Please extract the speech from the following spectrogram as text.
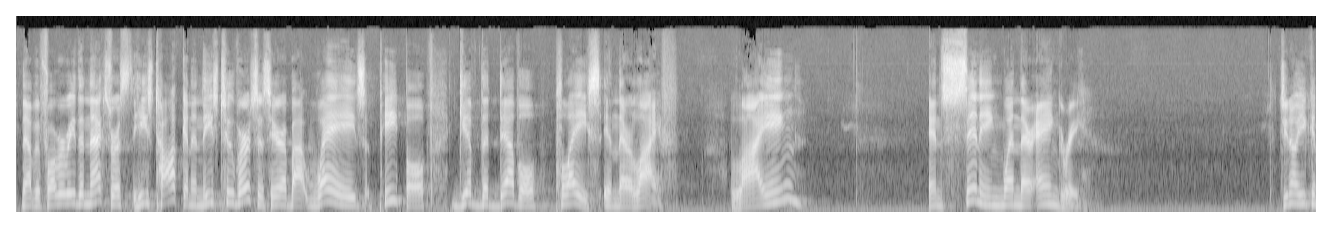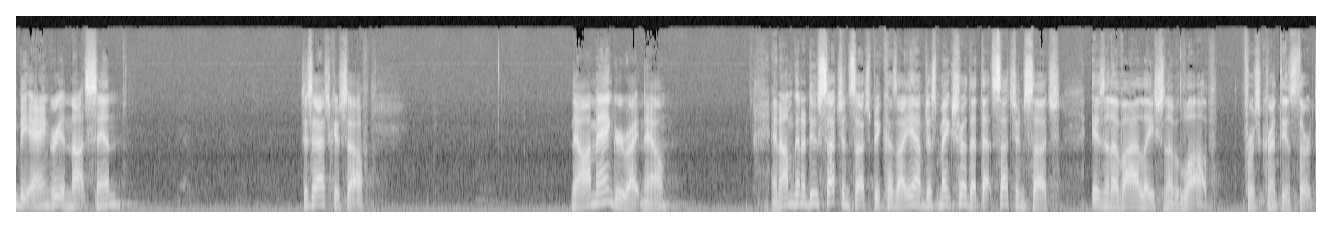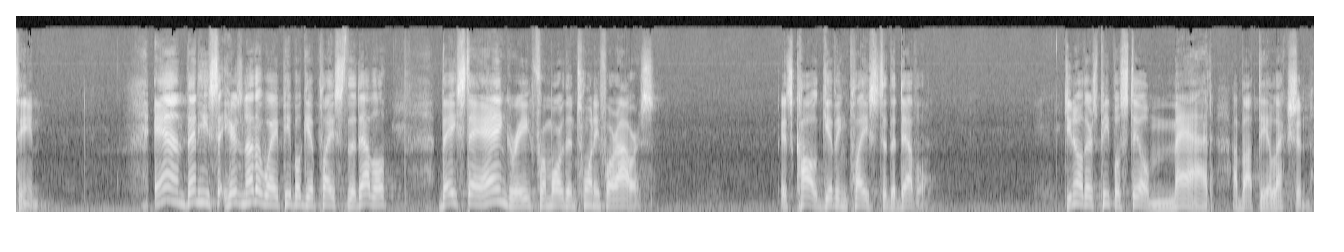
Now, before we read the next verse, he's talking in these two verses here about ways people give the devil place in their life lying and sinning when they're angry. Do you know you can be angry and not sin? Just ask yourself. Now, I'm angry right now, and I'm going to do such and such because I am. Just make sure that that such and such isn't a violation of love. 1 Corinthians 13. And then he said, here's another way people give place to the devil they stay angry for more than 24 hours. It's called giving place to the devil. Do you know there's people still mad about the election?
